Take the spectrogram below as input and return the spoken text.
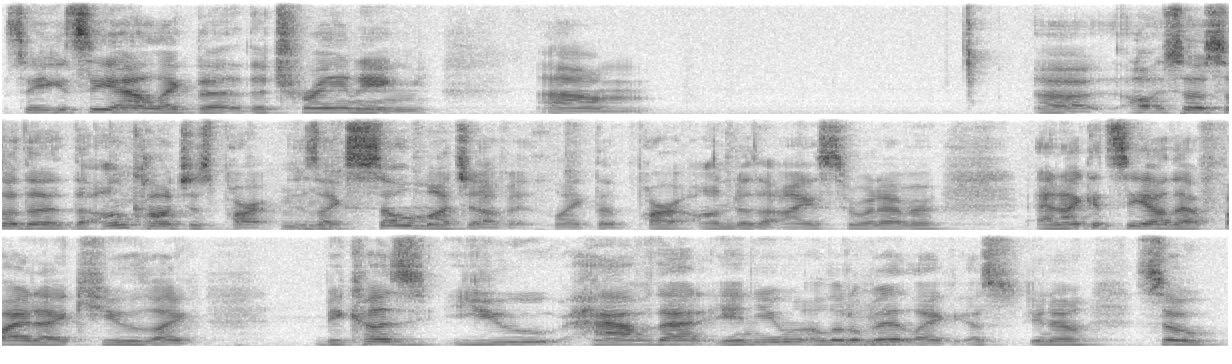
so you can see how like the the training. Um, uh, oh, so so the the unconscious part is like so much of it, like the part under the ice or whatever, and I could see how that fight IQ like because you have that in you a little mm-hmm. bit, like as you know, so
